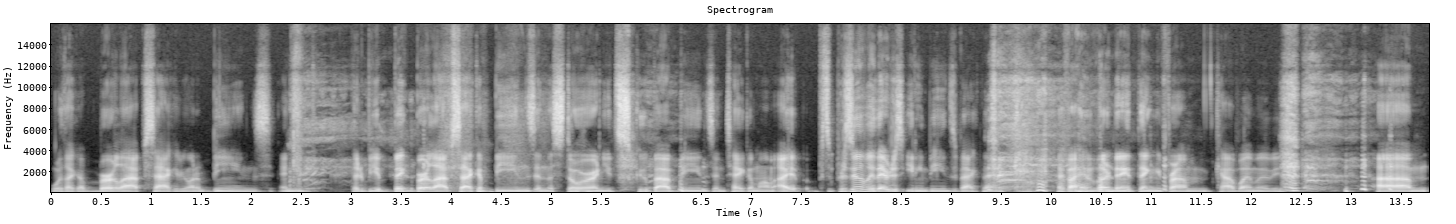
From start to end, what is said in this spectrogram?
with like a burlap sack if you wanted beans, and you there'd be a big burlap sack of beans in the store, and you'd scoop out beans and take them home. I presumably they were just eating beans back then. if I had learned anything from cowboy movies, um,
